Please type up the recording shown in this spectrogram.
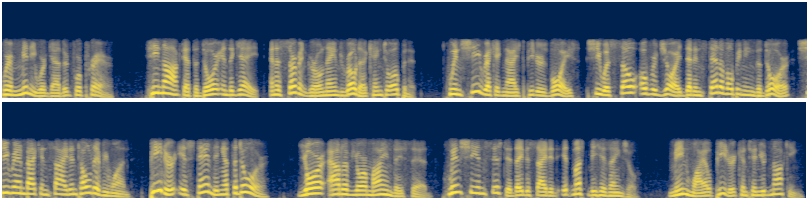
where many were gathered for prayer. He knocked at the door in the gate, and a servant girl named Rhoda came to open it. When she recognized Peter's voice, she was so overjoyed that instead of opening the door, she ran back inside and told everyone, Peter is standing at the door. You're out of your mind, they said. When she insisted, they decided it must be his angel. Meanwhile, Peter continued knocking.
